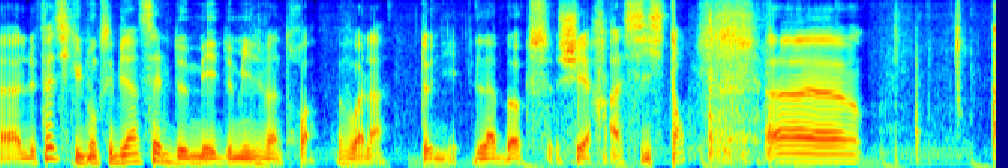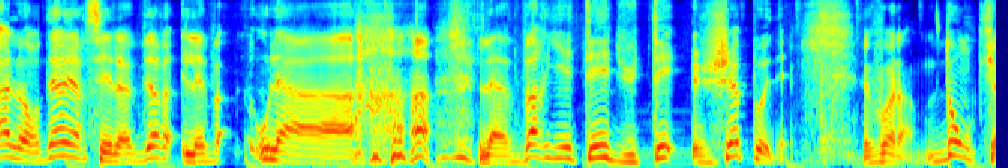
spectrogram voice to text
Euh, le fascicule, donc c'est bien celle de mai 2023. Voilà, tenez, la box, cher assistant. Euh, alors derrière c'est la, la, la variété du thé japonais. Voilà, donc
